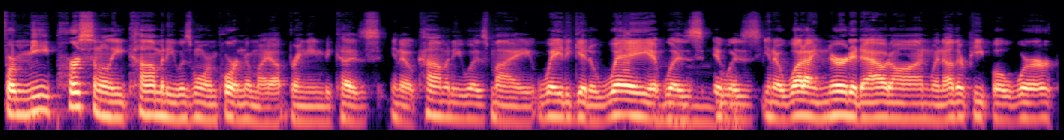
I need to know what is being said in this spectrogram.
for me personally, comedy was more important to my upbringing because you know, comedy was my way to get away. It was it Mm. was you know what I nerded out on when other people were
